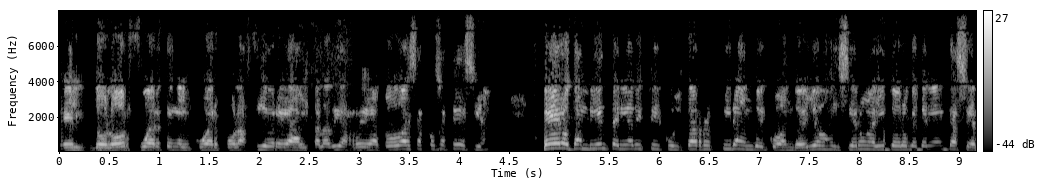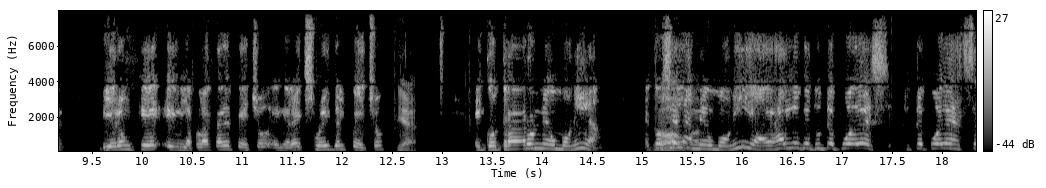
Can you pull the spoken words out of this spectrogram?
el dolor fuerte en el cuerpo, la fiebre alta, la diarrea, todas esas cosas que decían, pero también tenía dificultad respirando y cuando ellos hicieron allí todo lo que tenían que hacer, vieron que en la placa de pecho, en el x-ray del pecho, Yeah. Encontraron neumonía. Entonces No, la neumonía es algo que tú te puedes, tú te puedes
